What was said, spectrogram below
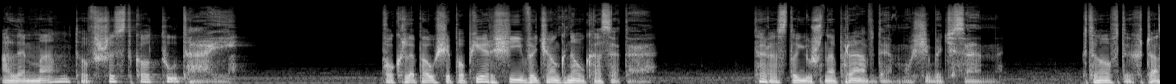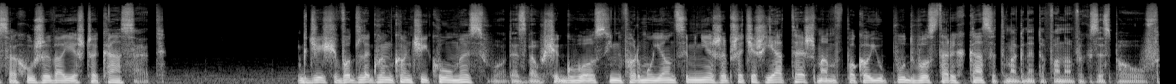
ale mam to wszystko tutaj. Poklepał się po piersi i wyciągnął kasetę. Teraz to już naprawdę musi być sen. Kto w tych czasach używa jeszcze kaset? Gdzieś w odległym kąciku umysłu odezwał się głos informujący mnie, że przecież ja też mam w pokoju pudło starych kaset magnetofonowych zespołów.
